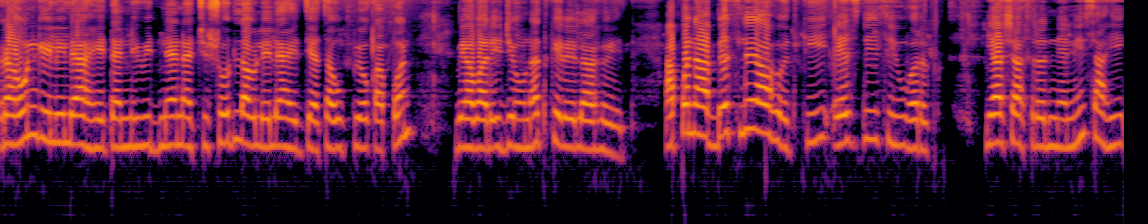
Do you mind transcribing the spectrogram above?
राहून गेलेले आहे. त्यांनी विज्ञानाचे शोध लावलेले आहेत ज्याचा उपयोग आपण व्यावहारिक जीवनात केलेला आहे. आपण अभ्यासले आहोत की एस डी सी वर्क या शास्त्रज्ञांनी साही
